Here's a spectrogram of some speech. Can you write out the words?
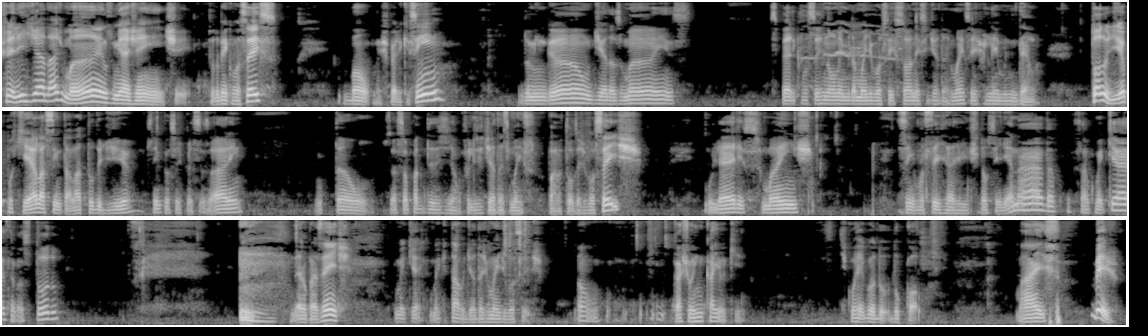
Feliz Dia das Mães, minha gente. Tudo bem com vocês? Bom, espero que sim. Domingão, Dia das Mães. Espero que vocês não lembrem da mãe de vocês só nesse Dia das Mães, vocês lembrem dela todo dia, porque ela assim tá lá todo dia, sempre que vocês precisarem. Então, é só para desejar um feliz Dia das Mães para todas vocês, mulheres, mães, sem vocês a gente não seria nada. Sabe como é que é esse negócio todo? Deram presente? Como é que é? Como é que tá o dia das mães de vocês? Não, o cachorrinho caiu aqui. Escorregou do, do colo. Mas, beijo.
